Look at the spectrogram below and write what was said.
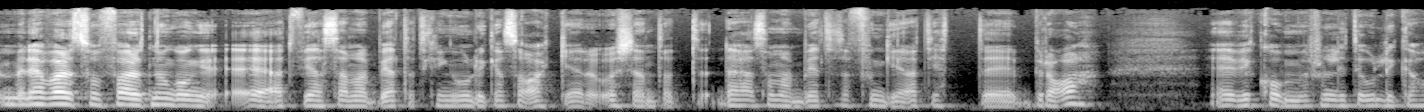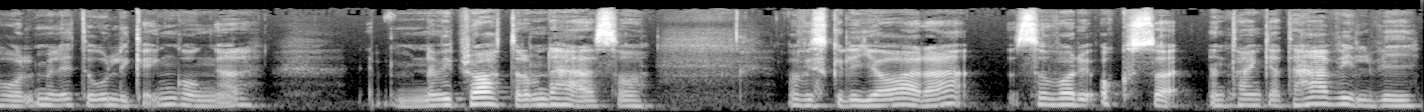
men det har varit så förut någon gång eh, att vi har samarbetat kring olika saker och känt att det här samarbetet har fungerat jättebra. Eh, vi kommer från lite olika håll med lite olika ingångar. Eh, när vi pratade om det här så vad vi skulle göra så var det också en tanke att det här vill vi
